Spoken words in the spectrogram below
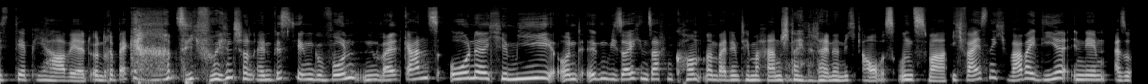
ist der pH-Wert? Und Rebecca hat sich vorhin schon ein bisschen gewunden, weil ganz ohne Chemie und irgendwie solchen Sachen kommt man bei dem Thema Harnsteine leider nicht aus. Und zwar, ich weiß nicht, war bei dir in dem, also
